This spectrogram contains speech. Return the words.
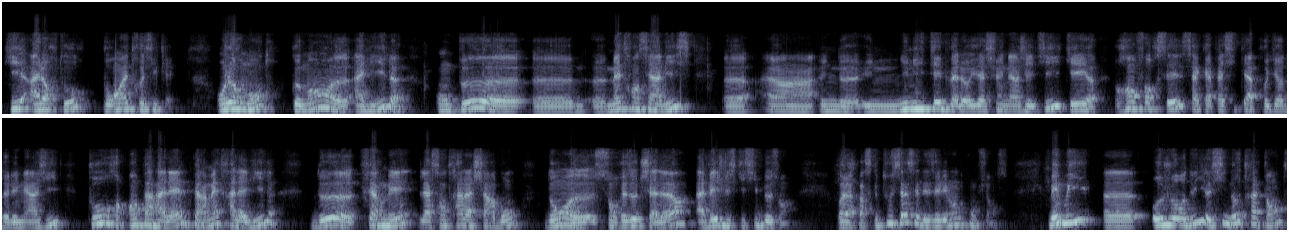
qui, à leur tour, pourront être recyclées. On leur montre comment, à Lille, on peut mettre en service euh, une, unité de valorisation énergétique et euh, renforcer sa capacité à produire de l'énergie pour, en parallèle, permettre à la ville de euh, fermer la centrale à charbon dont son réseau de chaleur avait jusqu'ici besoin. Voilà, parce que tout ça, c'est des éléments de confiance. Mais oui, aujourd'hui, il y a aussi une autre attente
